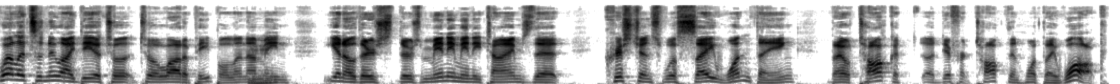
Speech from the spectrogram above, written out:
Well, it's a new idea to to a lot of people, and mm-hmm. I mean, you know, there's there's many many times that Christians will say one thing, they'll talk a, a different talk than what they walk,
